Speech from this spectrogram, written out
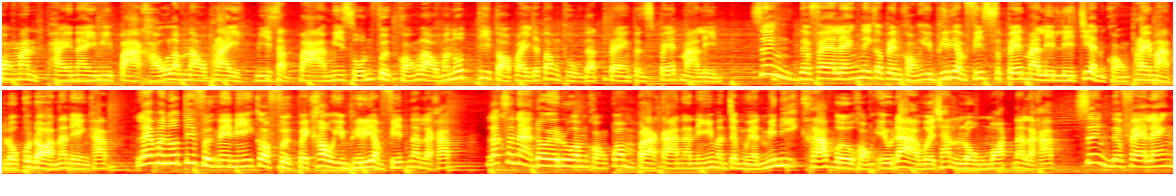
ของมันภายในมีป่าเขาลำเนาไพร มีสัตว์ป่ามีศูนย์ฝึกของเหล่ามนุษย์ที่ต่อไปจะต้องถูกดัดแปลงเป็นสเปซมารีน ซึ่ง The Fair Length นี่ก็เป็นของ Imperium Fist Space Marine Legion ของ Primarch Logodon นั่นเองครับ และมนุษย์ที่ฝึกในนี้ก็ฝึกไปเข้า Imperium Fist นั่นแหละครับ ลักษณะโดยรวมของป้อมปราการอันนี้มันจะเหมือนมินิคราฟเวิลของ Elda เวอร์ชันลงมอดนั่นแหละครับ ซึ่ง The Fair Length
